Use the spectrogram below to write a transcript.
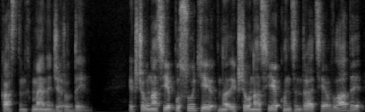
кастинг-менеджер один. Якщо у нас є по суті, якщо у нас є концентрація влади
